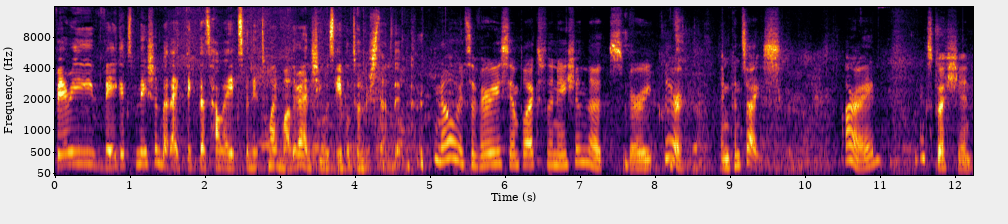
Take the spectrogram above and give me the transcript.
very vague explanation, but I think that's how I explained it to my mother, and she was able to understand it. no, it's a very simple explanation that's very clear and concise. All right, next question.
